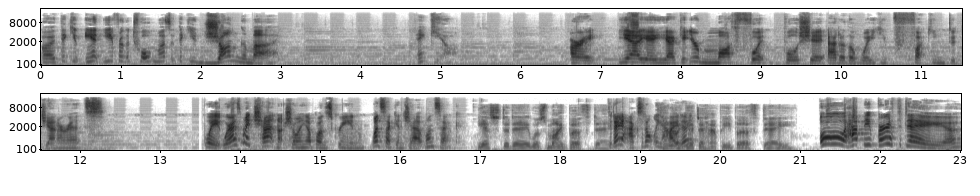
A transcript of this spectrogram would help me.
Uh, thank you, Aunt Yi, for the 12 months, and thank you, Jungma. Thank you. Alright. Yeah, yeah, yeah. Get your moth foot bullshit out of the way, you fucking degenerates. Wait, where is my chat not showing up on screen? One second, chat. One sec. Yesterday was my birthday. Did I accidentally Can hide I it? get a happy birthday? Oh, happy birthday!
